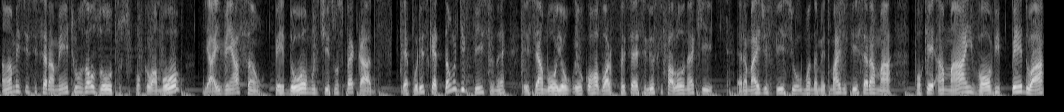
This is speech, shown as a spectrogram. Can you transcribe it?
amem-se sinceramente uns aos outros, porque o amor, e aí vem a ação, perdoa muitíssimos pecados. E é por isso que é tão difícil, né? Esse amor. E eu, eu corroboro, foi C.S. Lewis que falou, né? Que era mais difícil, o mandamento mais difícil era amar. Porque amar envolve perdoar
